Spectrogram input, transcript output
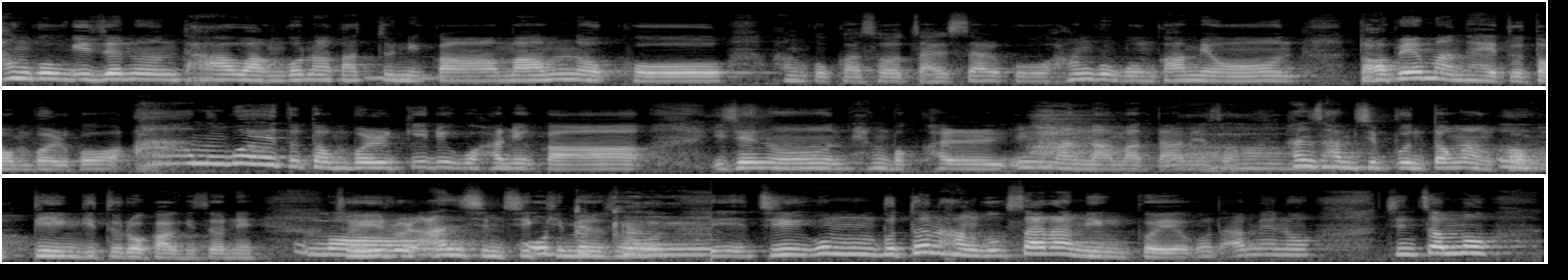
한국 이제는 다 왕거나 같으니까 마음 넣고 한국 가서 잘 살고 한국은 가면 더배만 해도 돈 벌고 아무 거 해도 돈 벌 길이고 하니까 이제는 행복할 일만 남았다면서 한 30분 동안 거- 비행기 들어가기 전에 어머, 저희를 안심시키면서 어떡해. 이- 지금부터는 한국 사람인 거예요. 그다음에는 진짜 뭐 지-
